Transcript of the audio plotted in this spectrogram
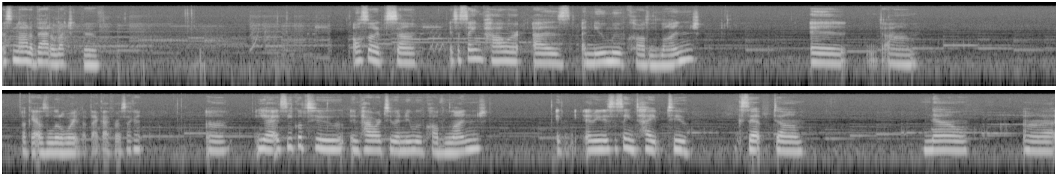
That's not a bad electric move. Also, it's uh, it's the same power as a new move called Lunge. And um, okay, I was a little worried about that guy for a second. Uh, yeah, it's equal to in power to a new move called Lunge. It, I mean, it's the same type too, except um, now uh,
